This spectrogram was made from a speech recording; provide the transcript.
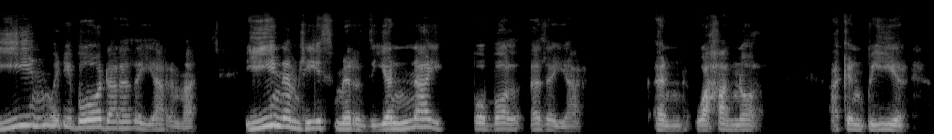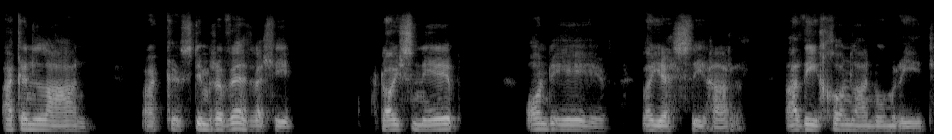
un wedi bod ar y ddeiar yma, un ymhlith myrddionau bobl y ddeiar yn wahanol ac yn bir ac yn lân ac dim rhyfedd felly does neb ond ef fy Iesu hardd, a ddichon lan o'm mryd,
